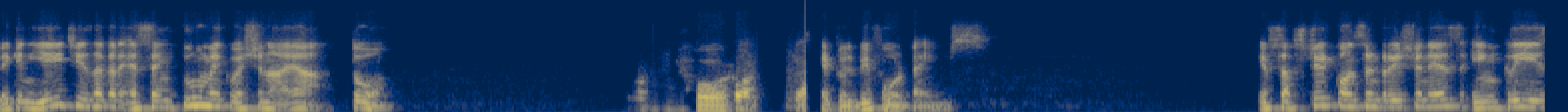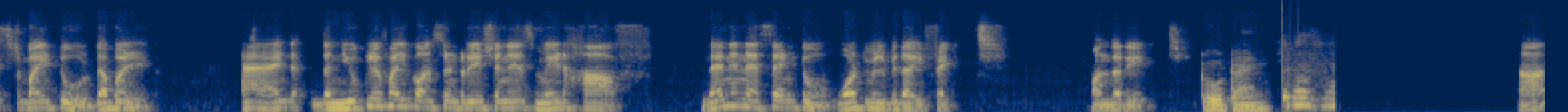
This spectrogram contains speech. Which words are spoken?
लेकिन यही चीज़ अगर एस एन टू में क्वेश्चन आया तो it will be four times if substrate concentration is increase by two doubled and the nucleophile concentration is made half then in S N two what will be the effect on the rate two time हाँ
